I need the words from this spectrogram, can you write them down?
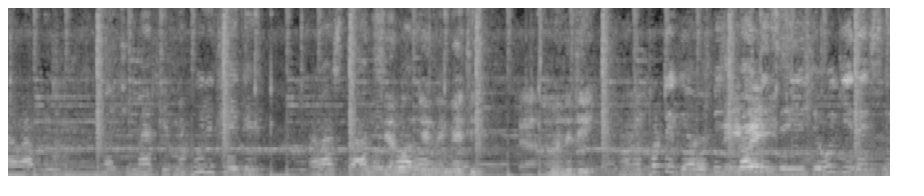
હવે આપણી મેથી માર્કેટમાં પૂરી થઈ ગઈ. હવે તો આને પોરો સેલુકેની મેથી. હવે નથી. હવે ખોટી ગઈ. હવે બીજી નહીં છે. એ જે ઉગી રહી છે.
